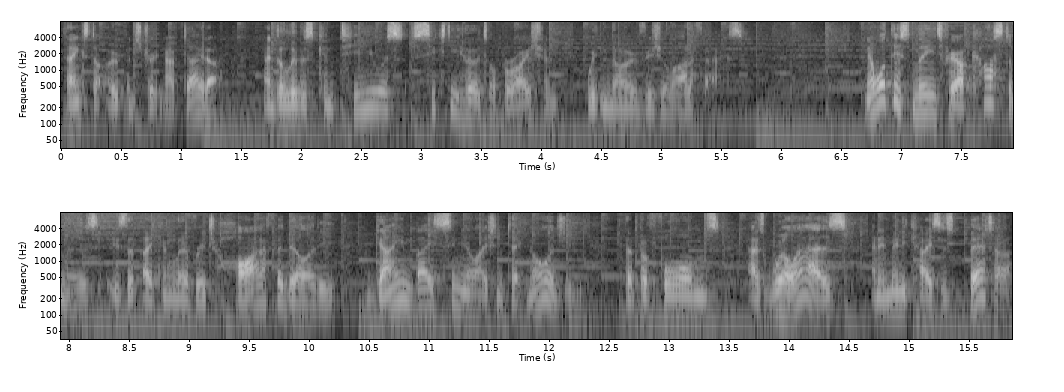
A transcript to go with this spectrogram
thanks to OpenStreetMap data and delivers continuous 60 Hz operation with no visual artifacts. Now what this means for our customers is that they can leverage higher fidelity, game-based simulation technology that performs as well as, and in many cases better,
